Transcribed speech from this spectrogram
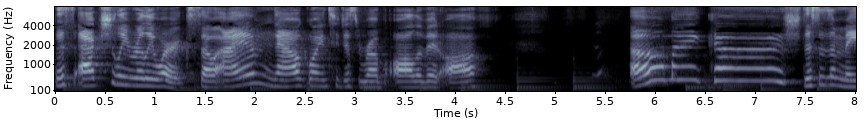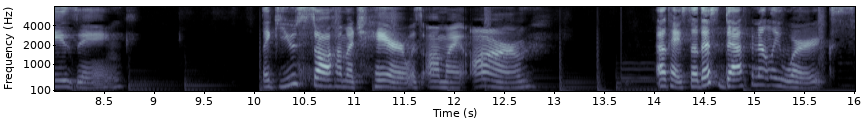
This actually really works. So I am now going to just rub all of it off. Oh my gosh, this is amazing. Like you saw how much hair was on my arm. Okay, so this definitely works.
